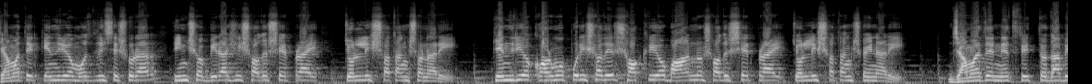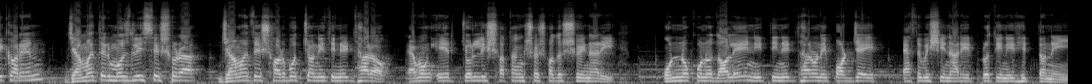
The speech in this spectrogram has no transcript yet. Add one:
জামাতের কেন্দ্রীয় মজলিসে সুরার তিনশো বিরাশি সদস্যের প্রায় চল্লিশ শতাংশ নারী। কেন্দ্রীয় কর্ম পরিষদের সক্রিয় বাহান্ন সদস্যের প্রায় চল্লিশ শতাংশই নারী। জামায়াতের নেতৃত্ব দাবি করেন, জামায়াতের মজলিসে সুরা জামায়াতের সর্বোচ্চ নীতি নির্ধারক এবং এর চল্লিশ শতাংশ সদস্যই নারী। অন্য কোনো দলে নীতি নির্ধারণী পর্যায়ে এত বেশি নারীর প্রতিনিধিত্ব নেই।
